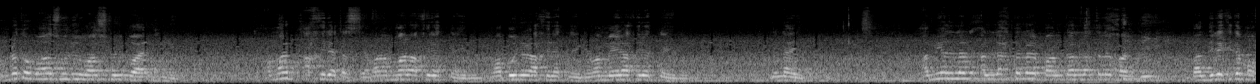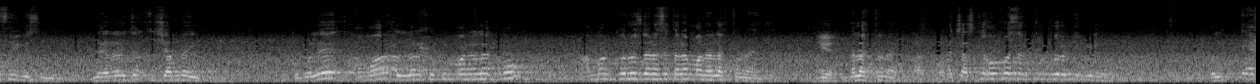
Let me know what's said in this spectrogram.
আমরা তো ওয়াজ শুনি ওয়াজ করি বয়ান শুনি। আমার আখিরাত আছে আমার আম্মার আখিরাত নাই আমার বোনের আখিরাত নাই আমার মেয়ের আখিরাত নাই নাই। আমি আল্লাহ আল্লাহ তালা বান্দা আল্লাহ তালা বান্দি বান্দিরা কিতা মাফ হয়ে গেছিল যা হিসাব নাই। তো বলে আমার আল্লাহর হুকুম মানা লাগবো আমার ঘরেও যারা আছে তারা মানা লাগতো না। লাগতো না। আচ্ছা আজকে কখন বলছেন কোন ঘরে টিভি বলে এক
